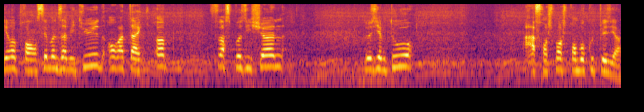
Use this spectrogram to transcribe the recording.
Il reprend ses bonnes habitudes. On rattaque, hop, first position. Deuxième tour. Ah, franchement, je prends beaucoup de plaisir.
